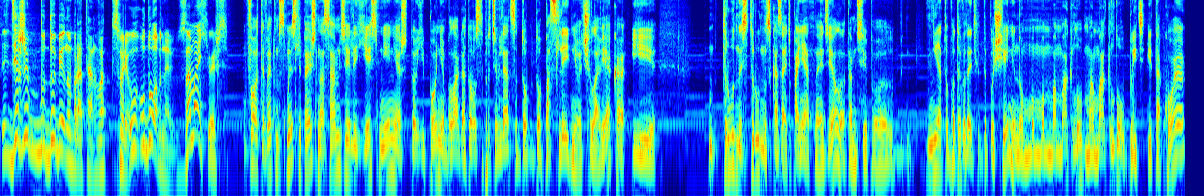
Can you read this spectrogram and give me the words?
Держи дубину, братан. Вот, смотри, удобно. Замахиваешься. Вот, и в этом смысле, понимаешь, на самом деле есть мнение, что Япония была готова сопротивляться до, до последнего человека, и трудность трудно сказать, понятное дело, там типа нету вот, вот этих допущений, но могло, могло быть и такое,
